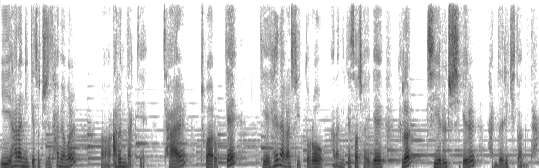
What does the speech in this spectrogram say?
이 하나님께서 주신 사명을 어, 아름답게 잘 조화롭게 이렇게 해나갈 수 있도록 하나님께서 저에게 그런 지혜를 주시기를 간절히 기도합니다.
